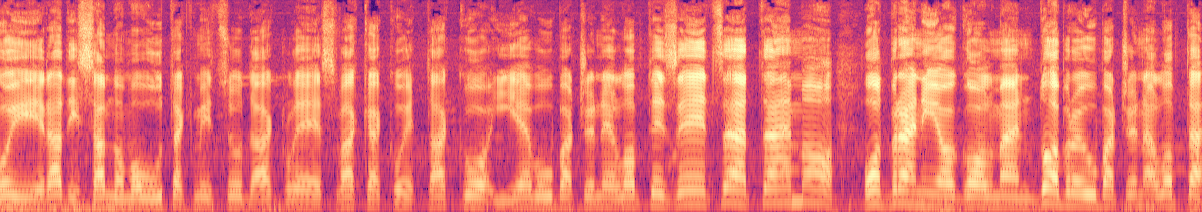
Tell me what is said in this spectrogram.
koji radi sa mnom ovu utakmicu, dakle svakako je tako i evo ubačene lopte Zeca tamo, odbranio golman, dobro je ubačena lopta,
